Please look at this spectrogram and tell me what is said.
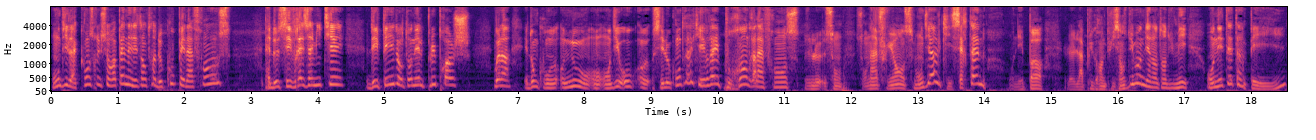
On dit la construction européenne elle est en train de couper la France ben, de ses vraies amitiés, des pays dont on est le plus proche. Voilà. Et donc nous, on, dit c'est le contraire qui est vrai. Pour rendre à la France son, son influence mondiale, qui est certaine, on n'est pas la plus grande puissance du monde, bien entendu, mais on était un pays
